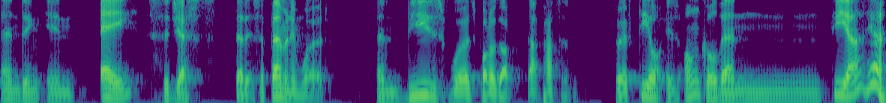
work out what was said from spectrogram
ending in A suggests that it's a feminine word. And these words follow that, that pattern. So if tío is uncle, then tía, yeah,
